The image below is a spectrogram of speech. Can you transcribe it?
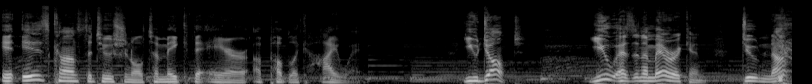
it is constitutional to make the air a public highway. You don't. You, as an American, do not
